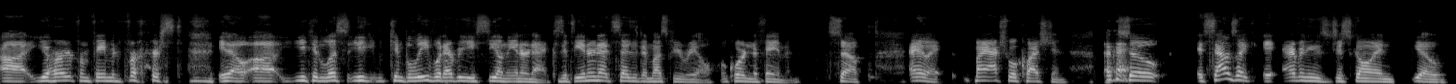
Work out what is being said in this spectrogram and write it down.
Uh, you heard it from Feynman first. You know, uh, you can listen, you can believe whatever you see on the internet because if the internet says it, it must be real, according to Feynman. So, anyway, my actual question. Okay. So it sounds like it, everything's just going, you know,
